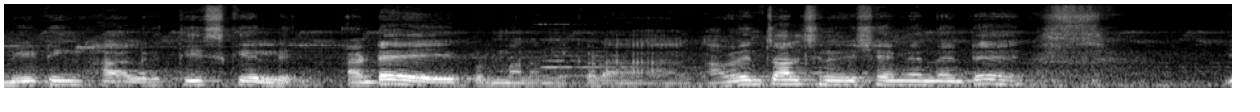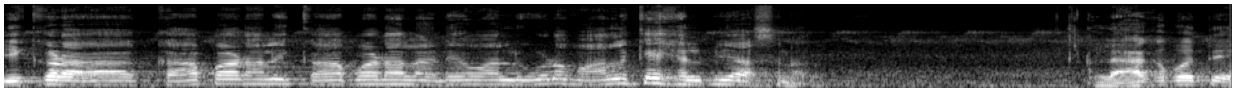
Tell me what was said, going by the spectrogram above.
మీటింగ్ హాల్కి తీసుకెళ్ళి అంటే ఇప్పుడు మనం ఇక్కడ గమనించాల్సిన విషయం ఏంటంటే ఇక్కడ కాపాడాలి కాపాడాలి అనే వాళ్ళు కూడా వాళ్ళకే హెల్ప్ చేస్తున్నారు. లేకపోతే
